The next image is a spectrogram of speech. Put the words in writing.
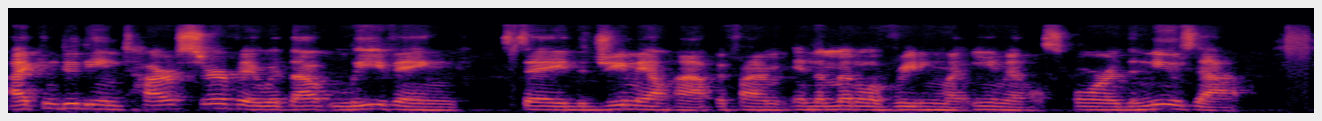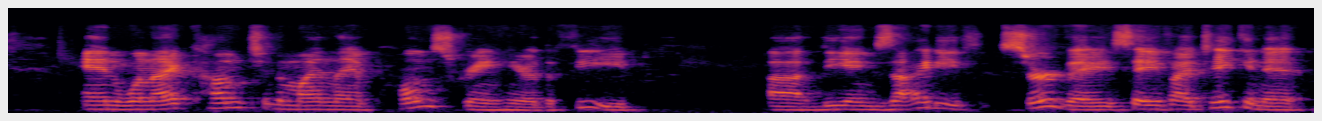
I can do the entire survey without leaving, say, the Gmail app if I'm in the middle of reading my emails, or the news app. And when I come to the MindLamp home screen here, the feed, uh, the anxiety survey, say if I'd taken it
